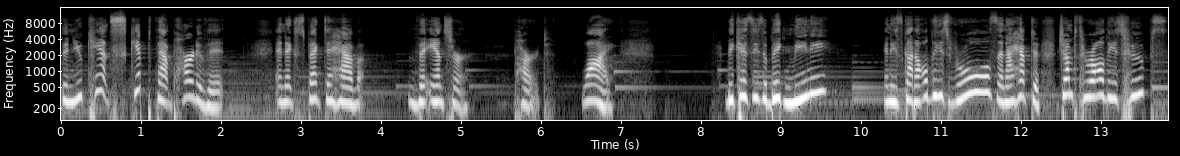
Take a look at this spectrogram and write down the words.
then you can't skip that part of it and expect to have the answer part. Why? Because he's a big meanie and he's got all these rules and I have to jump through all these hoops?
